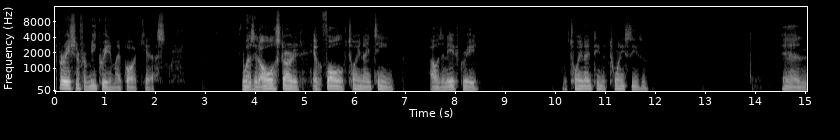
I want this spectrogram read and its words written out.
Inspiration for me creating my podcast was it all started in fall of 2019. I was in eighth grade, the 2019 to 20 season, and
